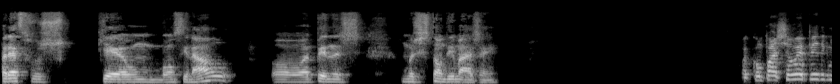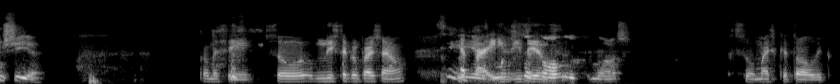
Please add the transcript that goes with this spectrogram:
Parece-vos que é um bom sinal ou apenas uma gestão de imagem? A compaixão é Pedro Mexia. Como assim? Sou ministro da compaixão? Sim, Epá, é evidente. católico nós sou mais católico.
